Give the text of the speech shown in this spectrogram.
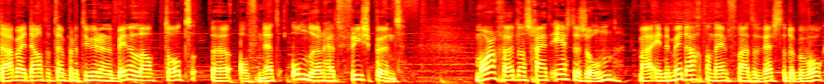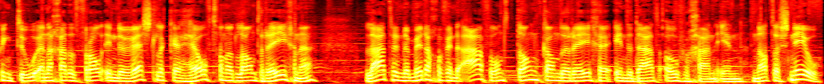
Daarbij daalt de temperatuur in het binnenland tot uh, of net onder het vriespunt. Morgen dan schijnt eerst de zon, maar in de middag dan neemt vanuit het westen de bewolking toe... en dan gaat het vooral in de westelijke helft van het land regenen. Later in de middag of in de avond dan kan de regen inderdaad overgaan in natte sneeuw.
